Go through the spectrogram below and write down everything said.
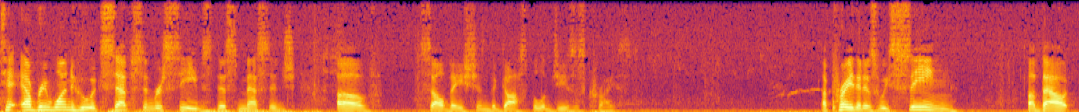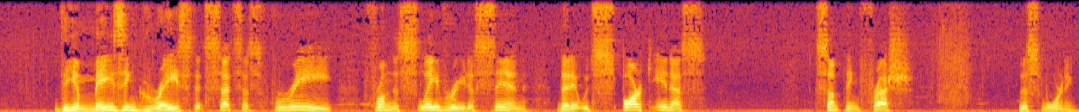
to everyone who accepts and receives this message of salvation, the gospel of Jesus Christ. I pray that as we sing about the amazing grace that sets us free from the slavery to sin, that it would spark in us something fresh this morning.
